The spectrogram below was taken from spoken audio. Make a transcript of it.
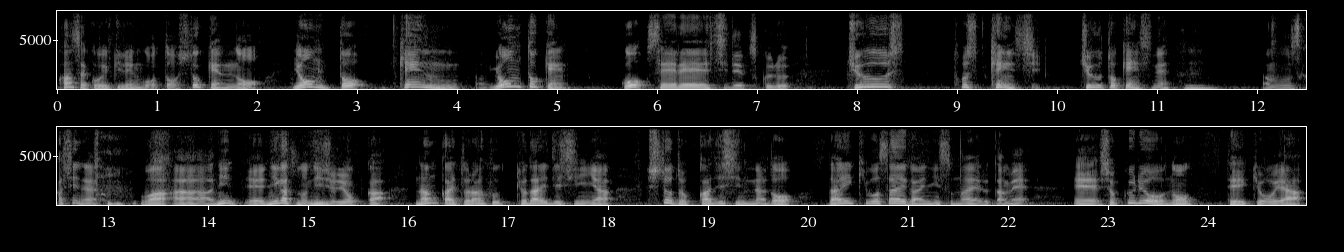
関西広域連合と首都圏の4都県、4都県5政令市で作る9都県市、9都県市ね。うんあ難しいね。は、あにえー2月の24日、南海トラフ巨大地震や首都直下地震など大規模災害に備えるため、えー食料の提供や、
